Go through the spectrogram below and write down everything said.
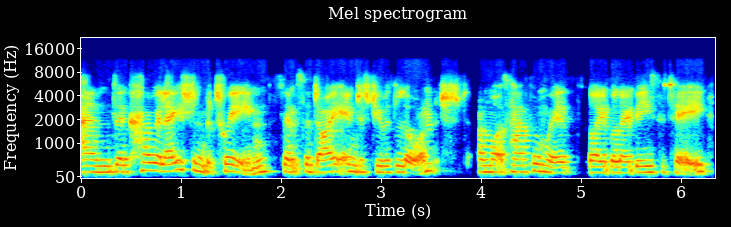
and the correlation between since the diet industry was launched and what's happened with global obesity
